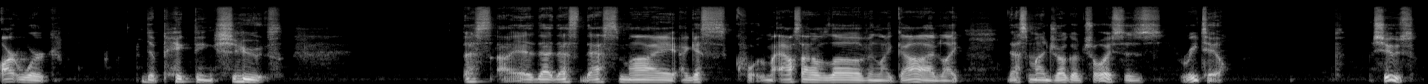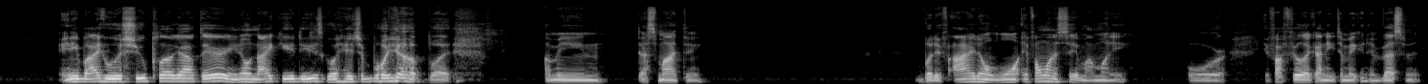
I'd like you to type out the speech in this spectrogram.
Artwork depicting shoes. That's I, that that's that's my I guess my outside of love and like God like that's my drug of choice is retail shoes anybody who is shoe plug out there, you know, Nike, Adidas, go hit your boy up. But I mean, that's my thing. But if I don't want, if I want to save my money, or if I feel like I need to make an investment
